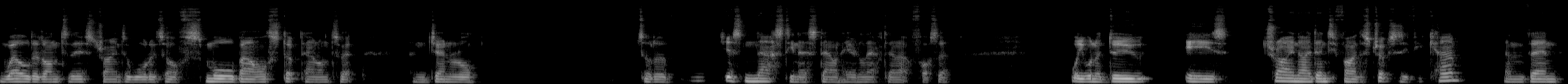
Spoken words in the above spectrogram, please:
welded onto this, trying to ward it off, small bowel stuck down onto it, and general sort of just nastiness down here and left iliac fossa. What you want to do is try and identify the structures if you can, and then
